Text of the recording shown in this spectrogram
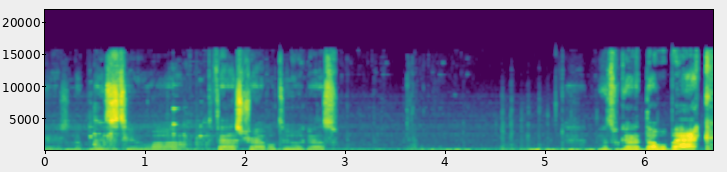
Okay, there's no place to uh, fast travel to, I guess. I guess we gotta double back.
